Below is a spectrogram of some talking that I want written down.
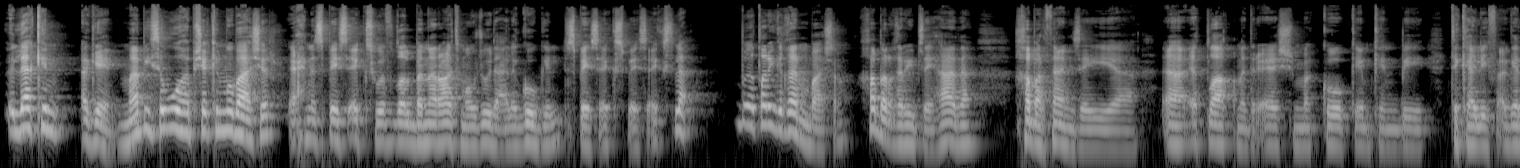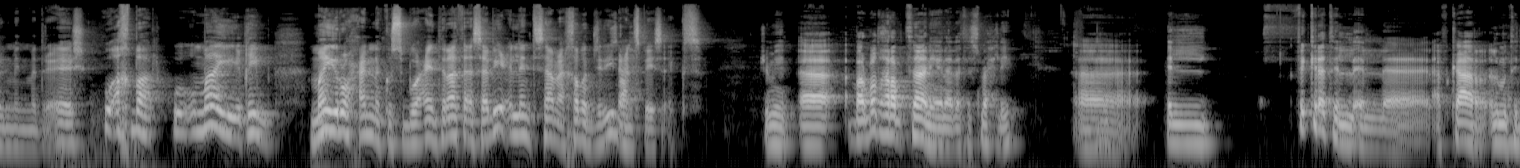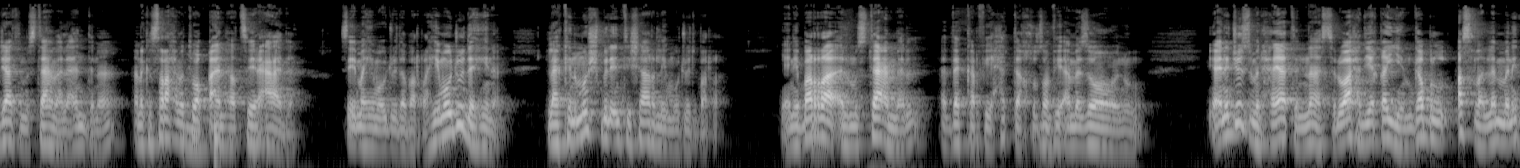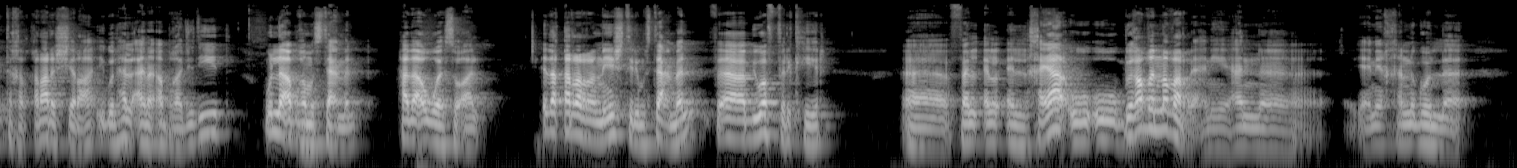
لكن again ما بيسووها بشكل مباشر. إحنا سبيس إكس ويفضل بنرات موجودة على جوجل سبيس إكس سبيس إكس لا. بطريقة غير مباشرة. خبر غريب زي هذا خبر ثاني زي آه، آه، إطلاق مدري إيش مكوك يمكن بتكاليف أقل من مدري إيش وأخبار. وما يغيب ما يروح عنك أسبوعين ثلاثة أسابيع إلا أنت سامع خبر جديد صح. عن سبيس إكس. جميل. آه بربطها ربط ثاني أنا إذا تسمح لي. ال... فكرة ال... ال... الأفكار المنتجات المستعملة عندنا أنا كصراحة متوقع إنها تصير عادة زي ما هي موجودة برا. هي موجودة هنا. لكن مش بالانتشار اللي موجود برا. يعني برا المستعمل أتذكر فيه حتى خصوصا في أمازون و... يعني جزء من حياة الناس. الواحد يقيم قبل أصلا لما يتخذ قرار الشراء يقول هل أنا أبغى جديد ولا أبغى مستعمل؟ هذا أول سؤال. إذا قرر انه يشتري مستعمل فبيوفر كثير. فالخيار وبغض النظر يعني عن آه، يعني خلينا نقول آه،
